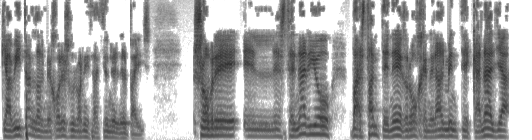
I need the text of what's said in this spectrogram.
que habitan las mejores urbanizaciones del país. Sobre el escenario bastante negro, generalmente canalla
